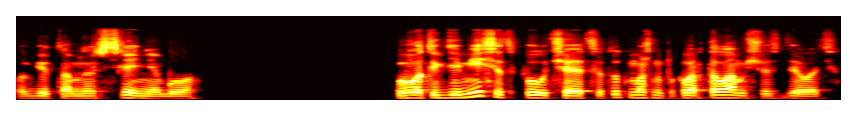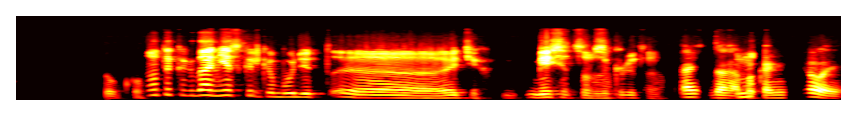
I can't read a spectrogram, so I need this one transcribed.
вот где там начисление было. Вот, и где месяц получается, тут можно по кварталам еще сделать. штуку. Ну, это когда несколько будет э, этих месяцев закрыто. А, да, Ну, пока не делай,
